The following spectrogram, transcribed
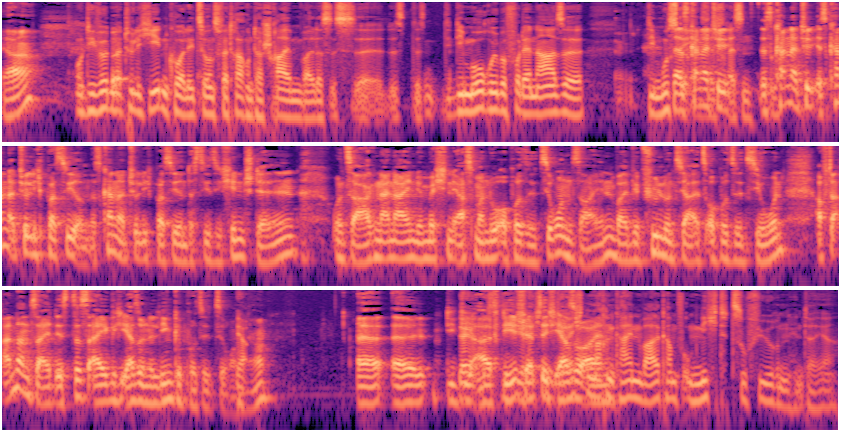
Ja. Und die würden natürlich jeden Koalitionsvertrag unterschreiben, weil das ist äh, das, das, die Mohrrübe vor der Nase, die muss das kann natürlich, fressen. Es kann natürlich, es kann natürlich passieren. Es kann natürlich passieren, dass die sich hinstellen und sagen, nein, nein, wir möchten erstmal nur Opposition sein, weil wir fühlen uns ja als Opposition. Auf der anderen Seite ist das eigentlich eher so eine linke Position. Ja. ja? Äh, äh, die, die ja, AfD schätze ich eher so ein. machen keinen Wahlkampf, um nicht zu führen hinterher.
